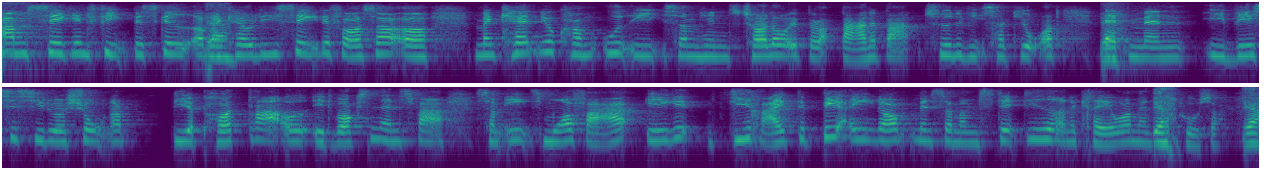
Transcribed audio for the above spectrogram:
Jamen, sikke en fin besked, og ja. man kan jo lige se det for sig, og man kan jo komme ud i, som hendes 12-årige barnebarn tydeligvis har gjort, ja. at man i visse situationer bliver pådraget et voksenansvar, som ens mor og far ikke direkte beder en om, men som omstændighederne kræver, man ja. tager på sig. Ja.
